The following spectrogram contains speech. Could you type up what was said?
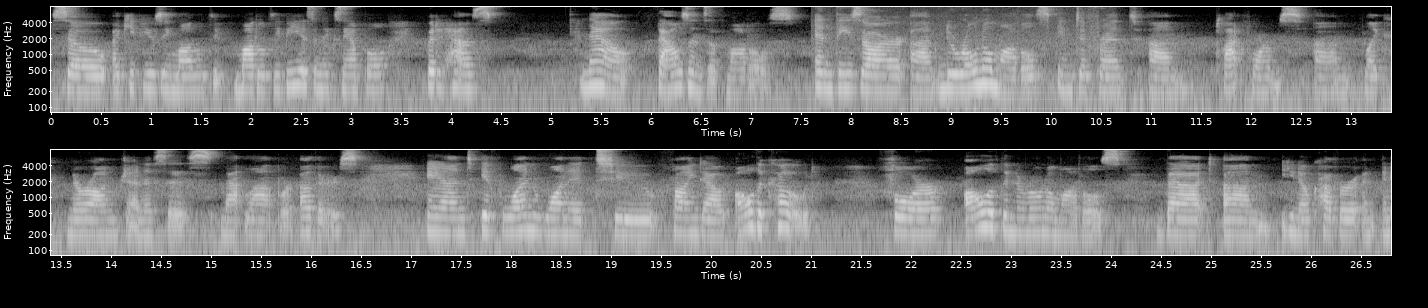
So I keep using ModelDB, ModelDB as an example, but it has now thousands of models. And these are um, neuronal models in different um, platforms um, like Neuron, Genesis, MATLAB, or others. And if one wanted to find out all the code for all of the neuronal models that um, you know cover an, an,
